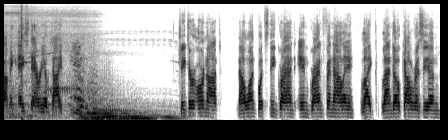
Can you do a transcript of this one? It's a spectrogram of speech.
Becoming a stereotype. Cheater or not, no one puts the grand in grand finale like Lando Calrissian.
